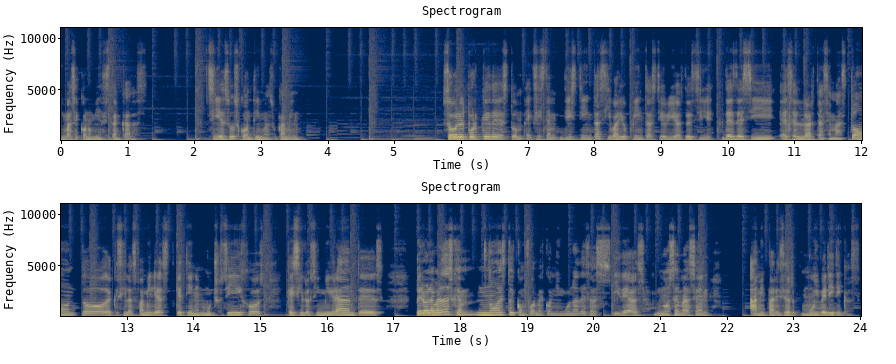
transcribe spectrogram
y más economías estancadas, si esos continúa su camino. Sobre el porqué de esto existen distintas y variopintas teorías, desde si el celular te hace más tonto, de que si las familias que tienen muchos hijos, que si los inmigrantes, pero la verdad es que no estoy conforme con ninguna de esas ideas, no se me hacen, a mi parecer, muy verídicas.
